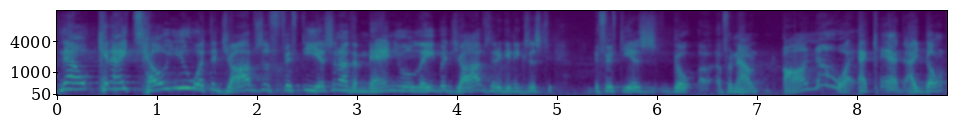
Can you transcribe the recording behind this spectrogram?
now, can I tell you what the jobs of 50 years from now, the manual labor jobs that are going to exist 50 years go uh, from now on? No, I, I can't. I don't.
